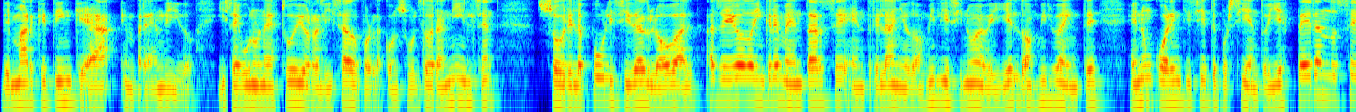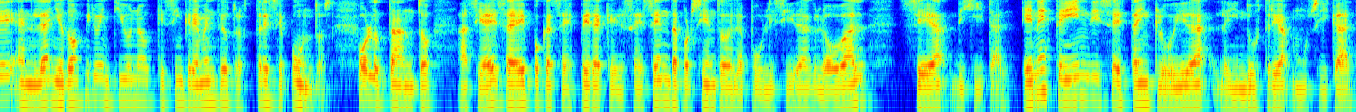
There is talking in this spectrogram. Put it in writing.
de marketing que ha emprendido y según un estudio realizado por la consultora Nielsen, sobre la publicidad global ha llegado a incrementarse entre el año 2019 y el 2020 en un 47% y esperándose en el año 2021 que se incremente otros 13 puntos. Por lo tanto, hacia esa época se espera que el 60% de la publicidad global sea digital. En este índice está incluida la industria musical,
